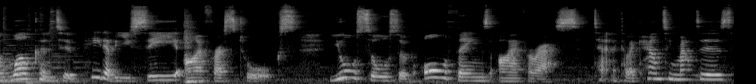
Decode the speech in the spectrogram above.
and welcome to PwC IFRS Talks, your source of all things IFRS, technical accounting matters,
